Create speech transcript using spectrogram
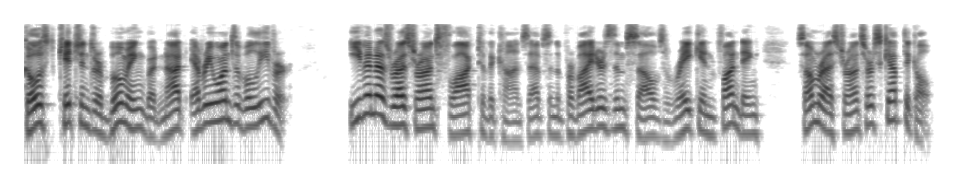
Ghost kitchens are booming, but not everyone's a believer. Even as restaurants flock to the concepts and the providers themselves rake in funding, some restaurants are skeptical.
